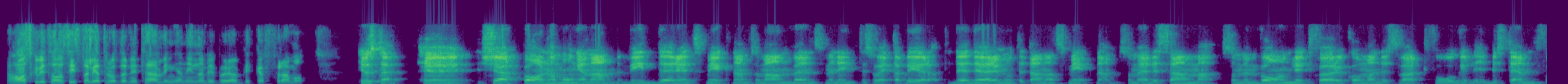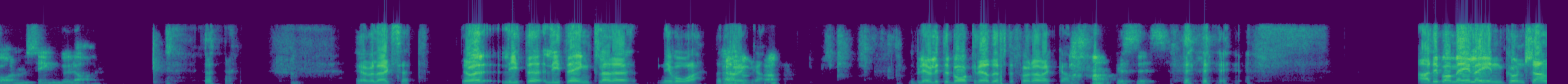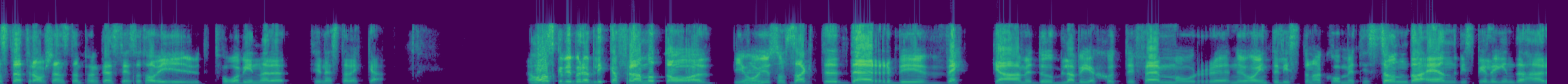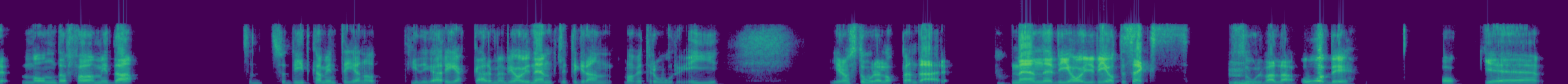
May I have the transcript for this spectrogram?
Jaha, ska vi ta sista ledtråden i tävlingen innan vi börjar blicka framåt? Just det. Eh, kärt barn har många namn. Vidde är ett smeknamn som används men är inte så etablerat. Det är däremot ett annat smeknamn som är detsamma som en vanligt förekommande svart fågel i bestämd form singular. Överlägset. Det var lite, lite enklare nivå den här veckan. Blev lite bakrädd efter förra veckan. Precis. Ja, det är bara att mejla in kundtjänst.travtjänsten.se så tar vi ut två vinnare till nästa vecka. Jaha, ska vi börja blicka framåt då? Vi har mm. ju som sagt derbyvecka med dubbla V75-or. Nu har inte listorna kommit till söndag än. Vi spelar in det här måndag förmiddag. Så, så dit kan vi inte ge några tidiga rekar, men vi har ju nämnt lite grann vad vi tror i, i de stora loppen där. Men vi har ju V86 mm. Solvalla Åby. Och eh,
